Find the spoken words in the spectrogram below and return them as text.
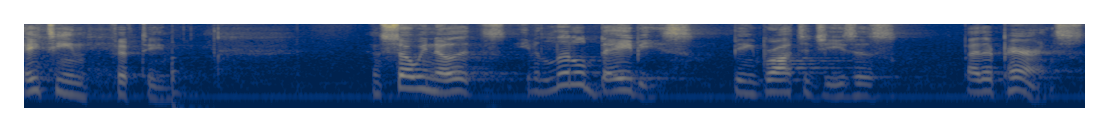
18 15. And so we know that even little babies being brought to Jesus by their parents.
